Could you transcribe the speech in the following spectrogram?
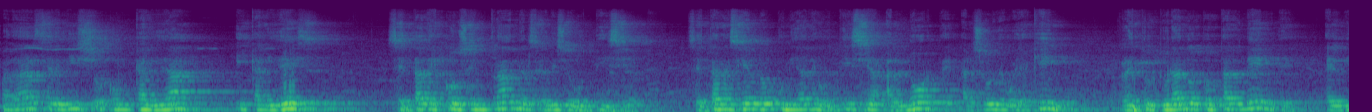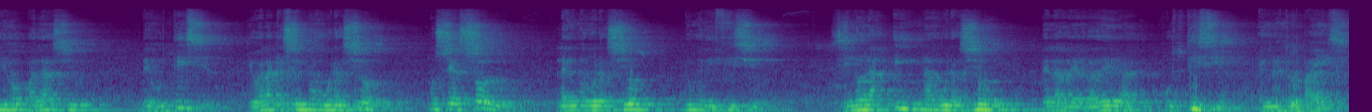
para dar servicio con calidad y calidez. Se está desconcentrando el servicio de justicia. Se están haciendo unidades de justicia al norte, al sur de Guayaquil, reestructurando totalmente el viejo Palacio de Justicia. Y ojalá que su inauguración no sea solo la inauguración de un edificio, sino la inauguración de la verdadera justicia en nuestro país.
